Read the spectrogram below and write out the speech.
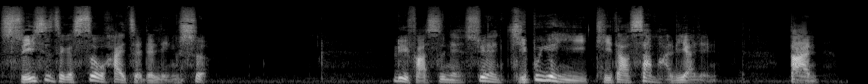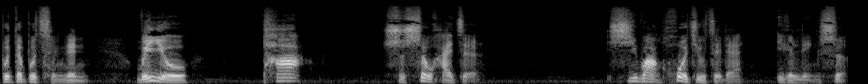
谁是这个受害者的邻舍？律法师呢，虽然极不愿意提到撒玛利亚人，但不得不承认，唯有他是受害者、希望获救者的一个灵舍。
